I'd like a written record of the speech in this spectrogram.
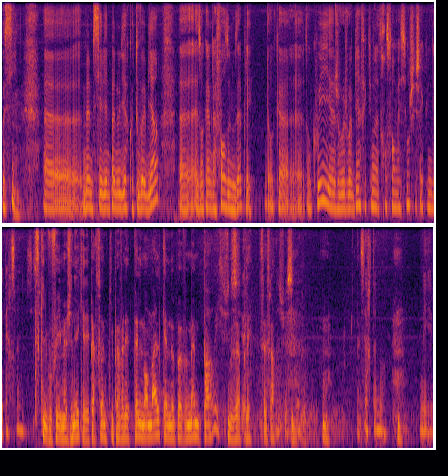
aussi. Mmh. même si elles ne viennent pas nous dire que tout va bien, elles ont quand même la force de nous appeler. Donc, euh, donc oui, je, vois bien effectivement la transformation chez chacune des personnes. Ce qui vous fait imaginer qu'il y a des personnes qui peuvent aller tellement mal qu'elles ne peuvent même pas ah nous appeler, c'est ça Je suis sûr. Mmh. Certainement. Mmh. Mais...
